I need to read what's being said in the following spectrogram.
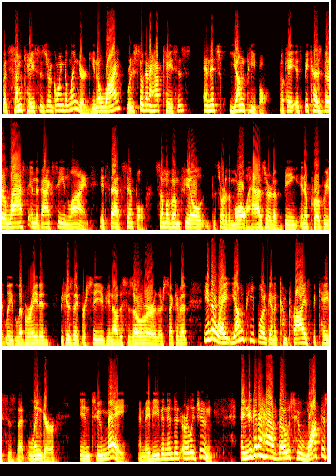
but some cases are going to linger. Do you know why? We're still going to have cases, and it's young people. Okay, it's because they're last in the vaccine line. It's that simple. Some of them feel sort of the moral hazard of being inappropriately liberated because they perceive, you know, this is over or they're sick of it. Either way, young people are going to comprise the cases that linger into May and maybe even into early June. And you're going to have those who want this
